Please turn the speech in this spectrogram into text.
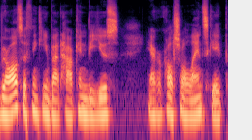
We're also thinking about how can we use the agricultural landscape,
